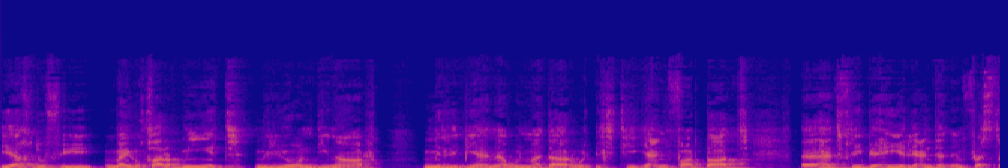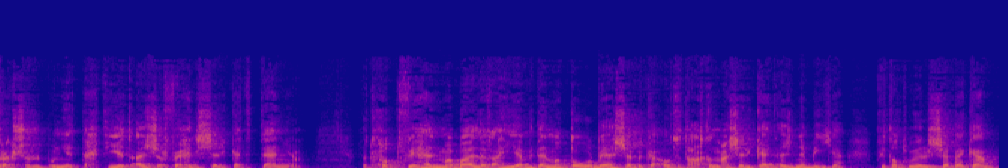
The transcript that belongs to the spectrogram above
ياخذوا في ما يقارب 100 مليون دينار من ليبيانا والمدار والإل تي. يعني فاردات آه، هاتف ليبيا هي اللي عندها الإنفراستراكشر البنية التحتية تأجر فيها للشركات الثانية. تحط فيها المبالغ هي بدل ما تطور بها الشبكة أو تتعاقد مع شركات أجنبية في تطوير الشبكة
